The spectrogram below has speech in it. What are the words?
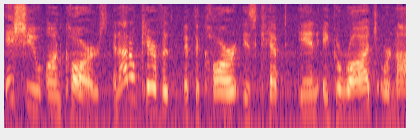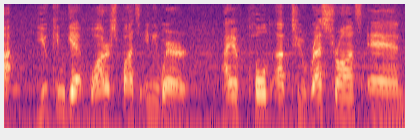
issue on cars. And I don't care if, it, if the car is kept in a garage or not. You can get water spots anywhere. I have pulled up to restaurants and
